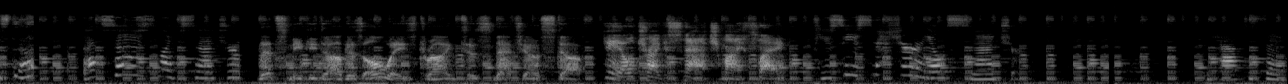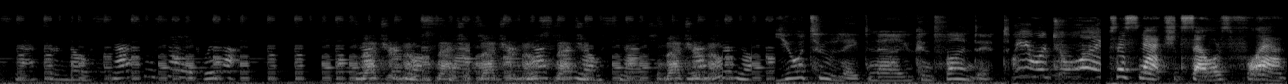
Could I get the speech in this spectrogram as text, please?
Was that? That sounds like Snatcher. That sneaky dog is always trying to snatch our stuff. He'll try to snatch my flag. If you see Snatcher, yell Snatcher. You have to say Snatcher, no snatching. Say it with us. Snatcher, no snatching. Snatcher, no snatching. no. Snatcher, no- no. You're too late now. You can find it. We were too late. To snatch Seller's flag.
